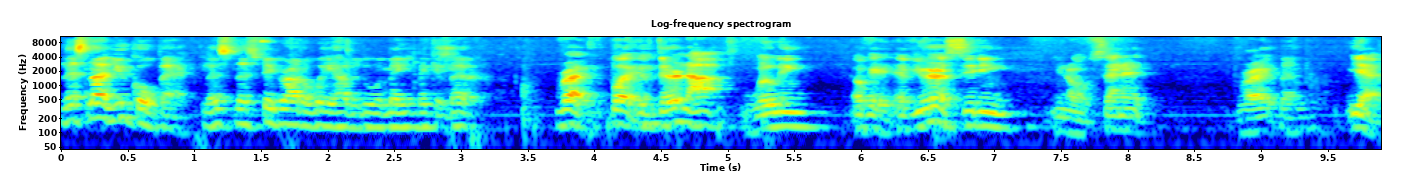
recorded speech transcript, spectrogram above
Let's not you go back. Let's let's figure out a way how to do it make make it better. Right. But if they're not willing, okay, if you're a sitting, you know, Senate, right? Remember? Yeah.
